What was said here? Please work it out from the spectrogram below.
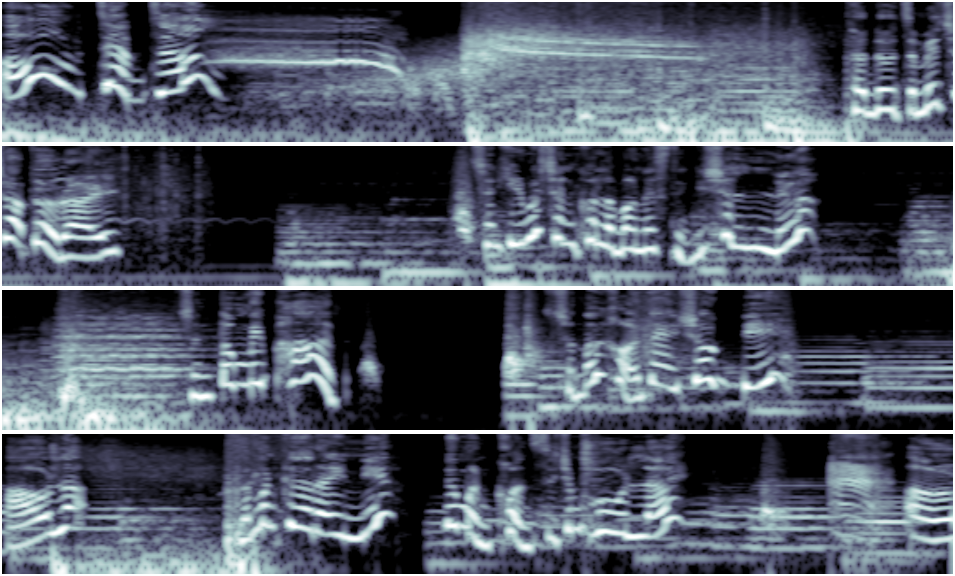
โอ้เจ็บจังเธอดูจะไม่ชอบเท่าไหร่ฉันคิดว่าฉันควรระวังในสิ่งที่ฉันเลือก ฉันต้องไม่พลาด ฉันต้องขอให้ตัวเองโชคดี เอาละ แล้วมันคืออะไรเนี่ย ดูเหมือนขนสีชมพูเลย เออ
